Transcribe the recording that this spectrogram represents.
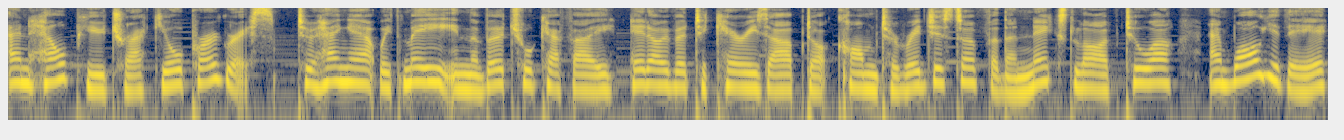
and help you track your progress. To hang out with me in the virtual cafe, head over to kerryzarb.com to register for the next live tour. And while you're there,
